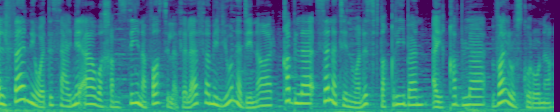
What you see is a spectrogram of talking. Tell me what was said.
2950.3 مليون دينار قبل سنة ونصف تقريبا أي قبل فيروس كورونا.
